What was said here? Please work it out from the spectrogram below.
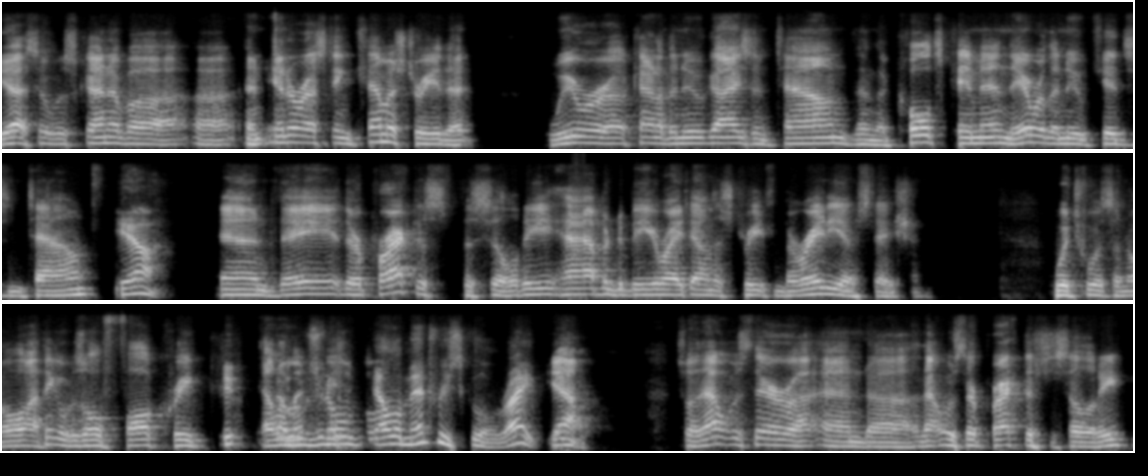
Yes, it was kind of a, a an interesting chemistry that we were uh, kind of the new guys in town. Then the Colts came in; they were the new kids in town, Yeah. And they their practice facility happened to be right down the street from the radio station, which was an old I think it was old Fall Creek It, Elementary old school. elementary school, right? Yeah. So that was their uh, and uh, that was their practice facility.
